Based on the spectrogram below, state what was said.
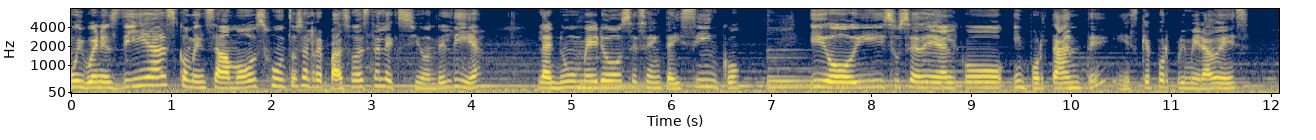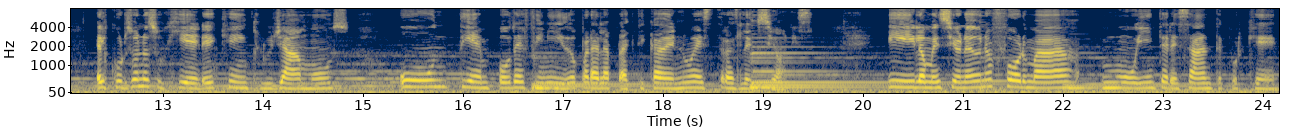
Muy buenos días, comenzamos juntos el repaso de esta lección del día, la número 65, y hoy sucede algo importante, y es que por primera vez el curso nos sugiere que incluyamos un tiempo definido para la práctica de nuestras lecciones. Y lo menciona de una forma muy interesante porque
